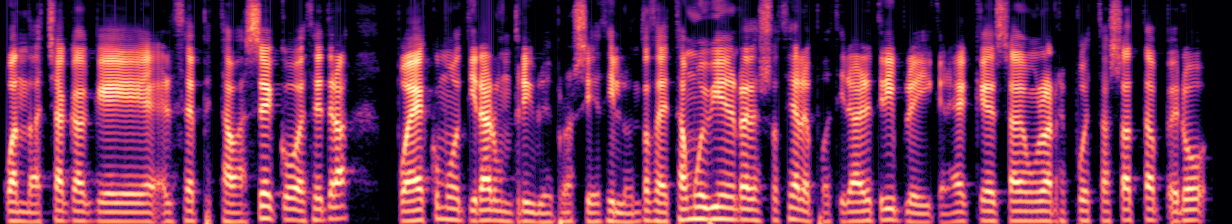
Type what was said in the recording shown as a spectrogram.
cuando achaca que el césped estaba seco, etcétera, pues es como tirar un triple, por así decirlo. Entonces, está muy bien en redes sociales pues tirar el triple y creer que sabemos la respuesta exacta, pero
